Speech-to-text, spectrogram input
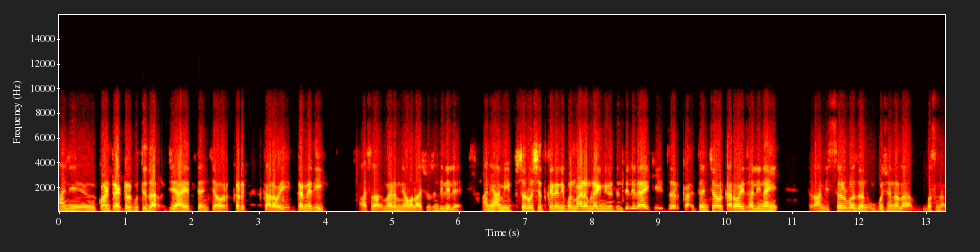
आणि कॉन्ट्रॅक्टर गुत्तेदार जे आहेत त्यांच्यावर कडक कारवाई करण्यात येईल असं मॅडमने आम्हाला आश्वासन दिलेले आहे. आणि आम्ही सर्व शेतकऱ्यांनी पण मॅडमला एक निवेदन दिलेले आहे की जर त्यांच्यावर कारवाई झाली नाही तर आम्ही सर्वजण उपोषणाला बसणार.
